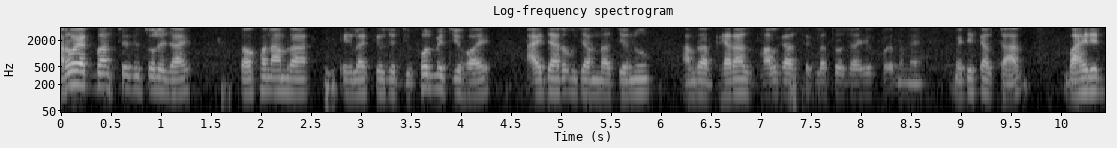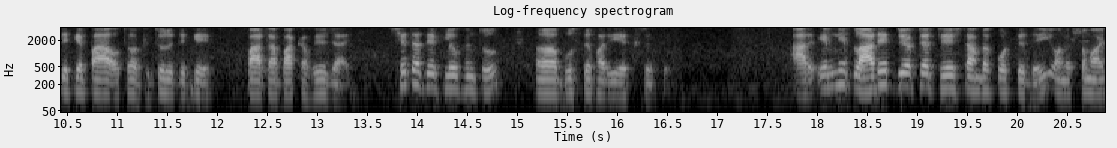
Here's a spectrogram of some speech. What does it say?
আরও অ্যাডভান্স স্টেজে চলে যায় তখন আমরা এগুলা কেউ যে ডিফর্মিটি হয় আইদার যে আমরা জেনু আমরা ভেরাস, ভালগাস সেগুলা তো যাই হোক মানে মেডিকেল টার্ম বাইরের দিকে পা অথবা ভিতরের দিকে পাটা বাঁকা হয়ে যায়, সেটা দেখলেও কিন্তু বুঝতে পারি এক্স রেতে আর এমনি ব্লাডের দু একটা টেস্ট আমরা করতে দেই, অনেক সময়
